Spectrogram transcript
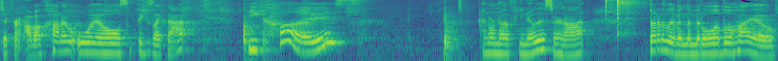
different avocado oils and things like that. Because, I don't know if you know this or not, but I live in the middle of Ohio,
